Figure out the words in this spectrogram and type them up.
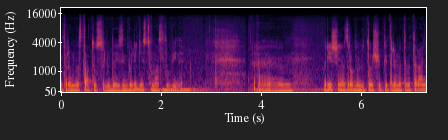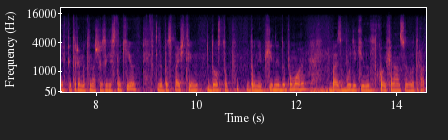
отримали статус людей з інвалідністю внаслідок війни. Е, Рішення зроблено для того, щоб підтримати ветеранів, підтримати наших захисників, забезпечити їм доступ до необхідної допомоги без будь-яких додаткових фінансових витрат.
